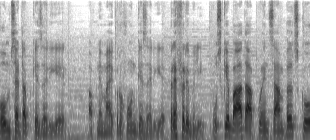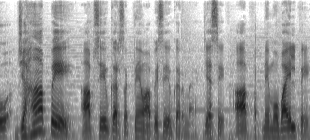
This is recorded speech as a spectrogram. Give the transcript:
होम सेटअप के ज़रिए, अपने माइक्रोफोन के ज़रिए प्रेफरेबली उसके बाद आपको इन सैंपल्स को जहाँ पे आप सेव कर सकते हैं, वहाँ पे सेव करना है। जैसे आप अपने मोबाइल पे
